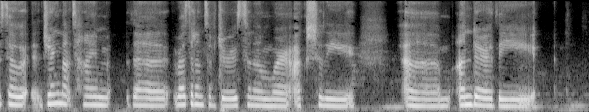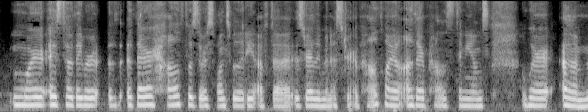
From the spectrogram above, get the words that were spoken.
so during that time, the residents of Jerusalem were actually um, under the more so they were their health was the responsibility of the Israeli Ministry of Health, while other Palestinians were um,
